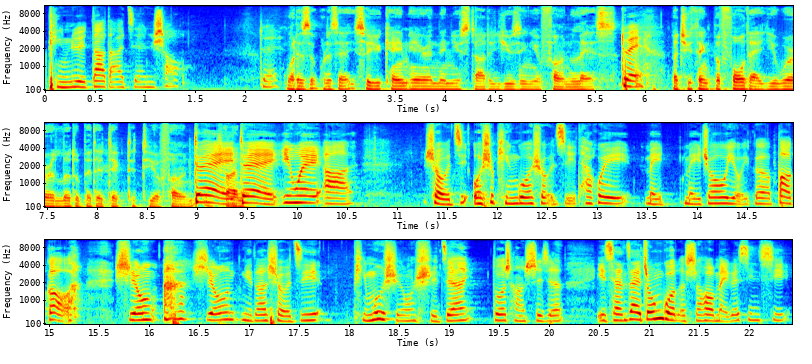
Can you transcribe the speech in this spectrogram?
频率大大减少。对 What is it? What is that? So you came here and then you started using your phone less. 对 But you think before that you were a little bit addicted to your phone? in 对 China. 对，因为啊、 手机我是苹果手机，它会每每周有一个报告，使用使用你的手机屏幕使用时间多长时间。以前在中国的时候，每个星期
